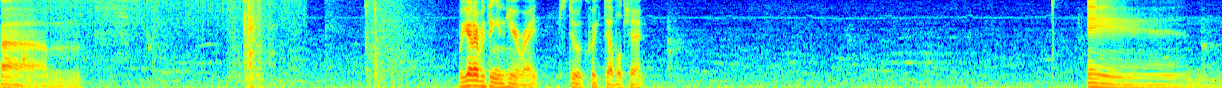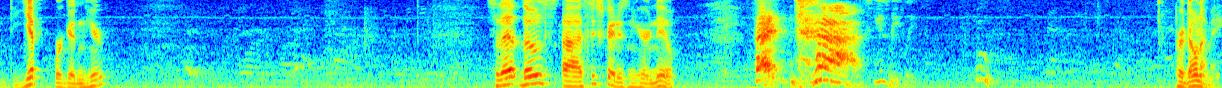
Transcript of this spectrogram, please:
Um... We got everything in here, right? Let's do a quick double check. And... Yep, we're good in here. So that those uh, sixth graders in here are new. Excuse me, please. Ooh. Perdona me.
